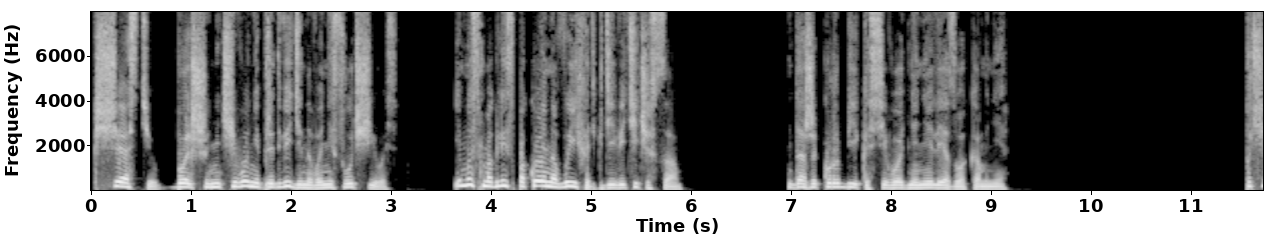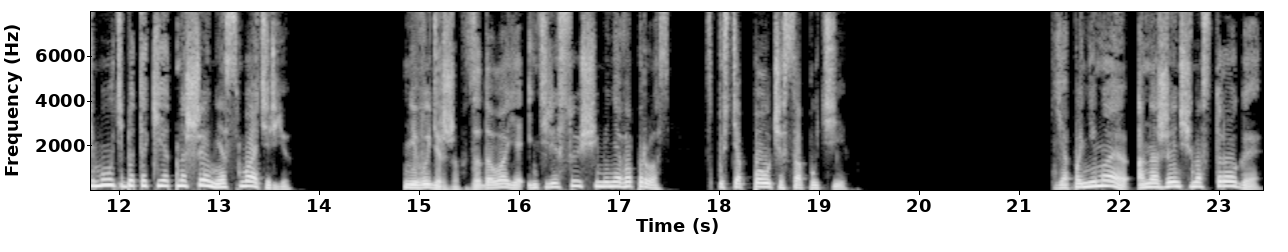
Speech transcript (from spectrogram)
К счастью, больше ничего непредвиденного не случилось, и мы смогли спокойно выехать к девяти часам. Даже Курбика сегодня не лезла ко мне. «Почему у тебя такие отношения с матерью?» Не выдержав, задала я интересующий меня вопрос спустя полчаса пути. «Я понимаю, она женщина строгая,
